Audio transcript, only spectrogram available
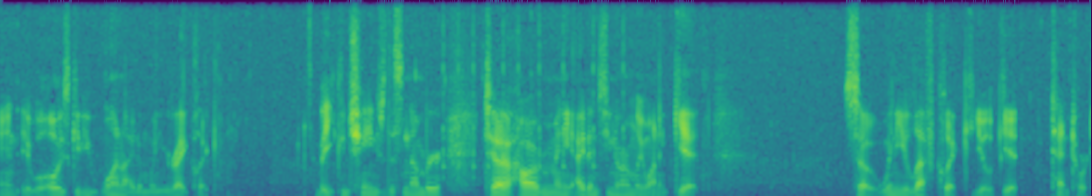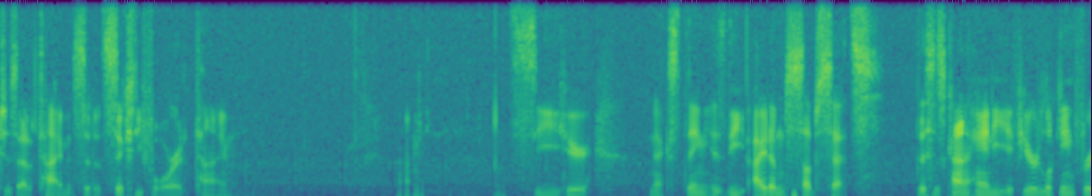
and it will always give you one item when you right click. But you can change this number to however many items you normally want to get. So when you left click you'll get 10 torches at a time instead of 64 at a time. Um, let's see here. Next thing is the item subsets. This is kind of handy if you're looking for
